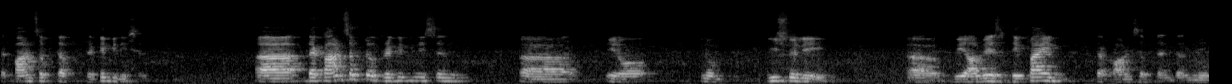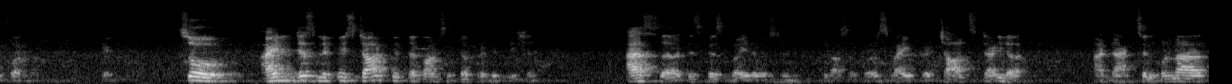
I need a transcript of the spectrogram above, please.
the concept of recognition, uh, the concept of recognition, uh, you know, you know, usually we always define the concept and then move further. Okay. So I just let me start with the concept of recognition, as uh, discussed by the Western philosophers like uh, Charles Taylor and Axel Honneth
